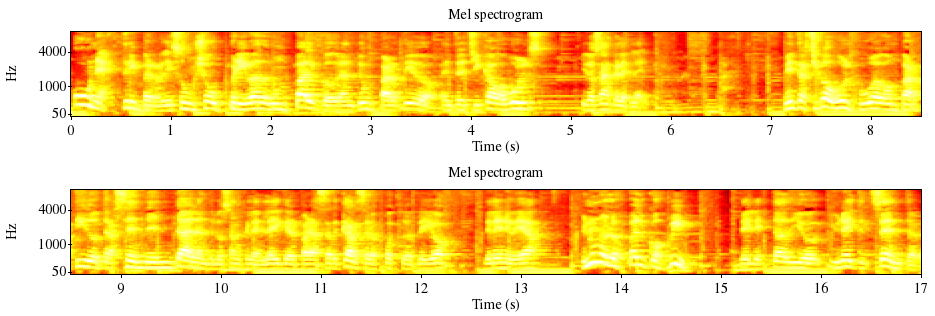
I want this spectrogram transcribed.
Una stripper realizó un show privado en un palco durante un partido entre Chicago Bulls y Los Ángeles Lakers. Mientras Chicago Bulls jugaba un partido trascendental ante Los Ángeles Lakers para acercarse a los puestos de playoff de la NBA, en uno de los palcos VIP del estadio United Center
